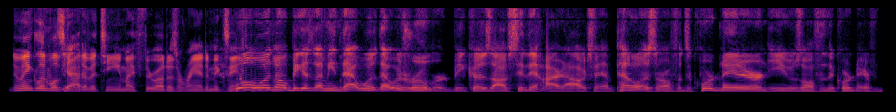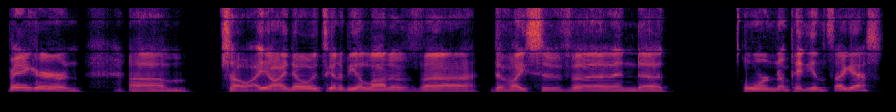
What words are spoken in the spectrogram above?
New England was yeah. kind of a team I threw out as a random example. Well, well but... no, because I mean that was that was rumored because obviously they hired Alex Van Pelt as their offensive coordinator, and he was offensive coordinator for Baker, and um, so you know I know it's going to be a lot of uh, divisive uh, and uh, torn opinions. I guess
